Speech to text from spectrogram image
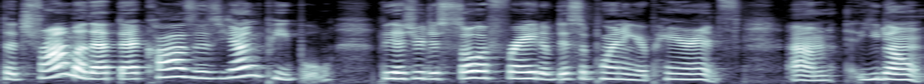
the trauma that that causes young people because you're just so afraid of disappointing your parents. Um, you don't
